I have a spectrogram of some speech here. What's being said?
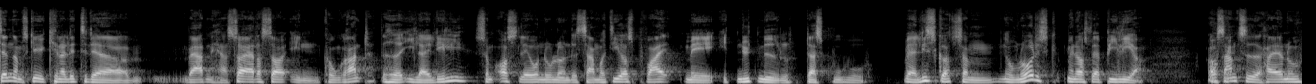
Dem, der måske kender lidt til der øh, verden her, så er der så en konkurrent, der hedder Eli Lilly, som også laver nogenlunde det samme, og de er også på vej med et nyt middel, der skulle være lige så godt som Novo Nordisk, men også være billigere. Og samtidig har jeg nu,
